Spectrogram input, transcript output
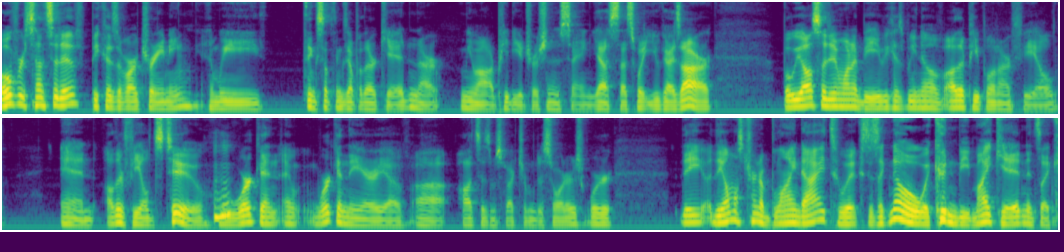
oversensitive because of our training, and we think something's up with our kid, and our meanwhile our pediatrician is saying, yes, that's what you guys are, but we also didn't want to be because we know of other people in our field and other fields too who Mhm. work in work in the area of uh, autism spectrum disorders where they they almost turn a blind eye to it because it's like no it couldn't be my kid and it's like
